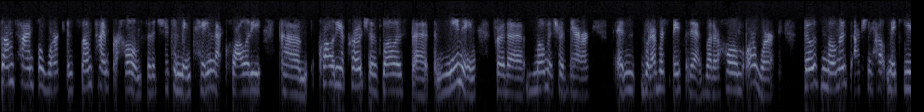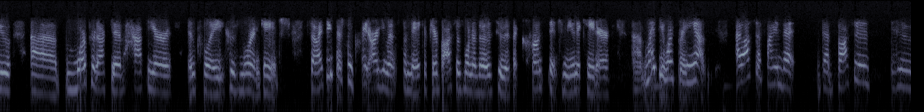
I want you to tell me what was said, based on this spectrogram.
some time for work and some time for home so that you can maintain that quality um, quality approach as well as the, the meaning for the moment you're there in whatever space it is, whether home or work. Those moments actually help make you uh, more productive, happier employee who's more engaged. So I think there's some great arguments to make. If your boss is one of those who is a constant communicator, uh, might be worth bringing up. I also find that that bosses who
